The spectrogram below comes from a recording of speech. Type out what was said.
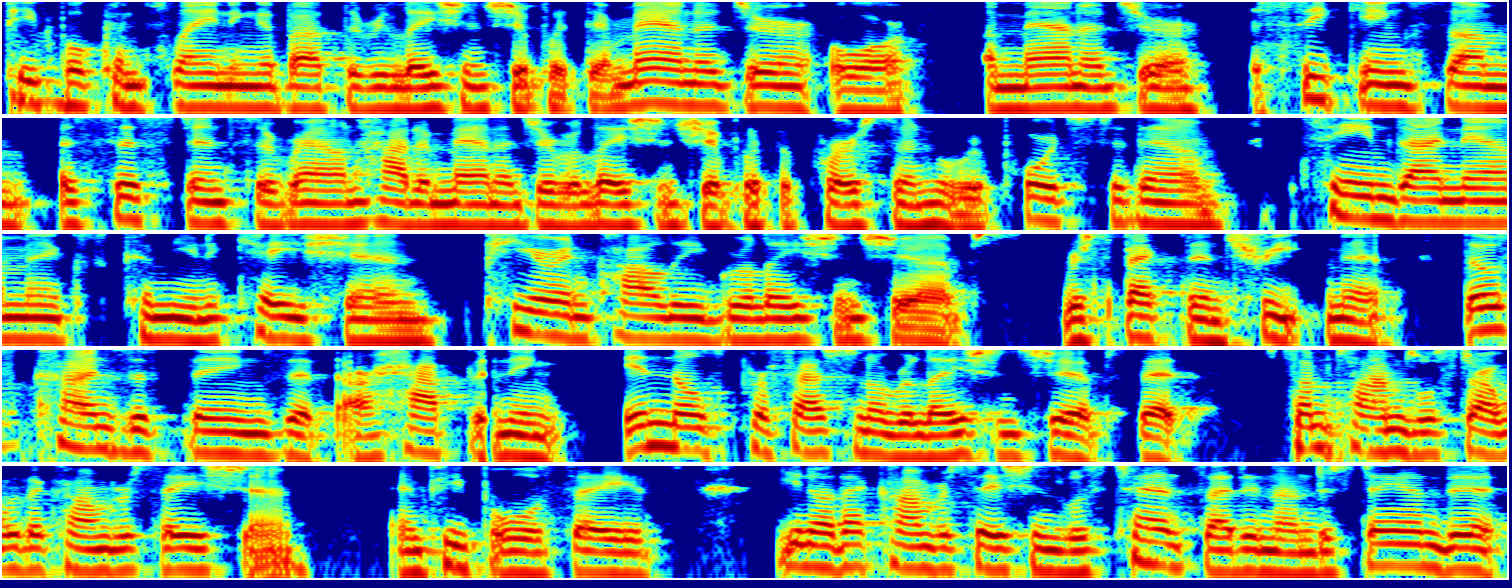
people complaining about the relationship with their manager or a manager seeking some assistance around how to manage a relationship with a person who reports to them, team dynamics, communication, peer and colleague relationships, respect and treatment, those kinds of things that are happening in those professional relationships that sometimes will start with a conversation and people will say it's you know that conversation was tense i didn't understand it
